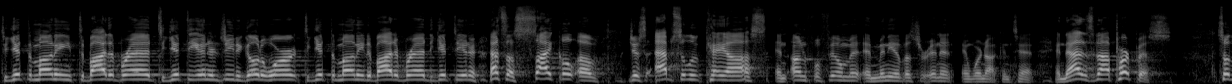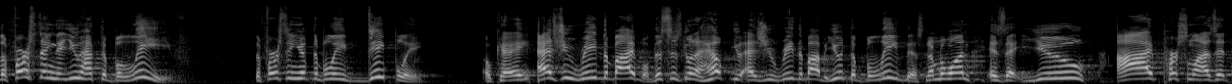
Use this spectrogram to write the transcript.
to get the money, to buy the bread, to get the energy, to go to work, to get the money, to buy the bread, to get the energy. That's a cycle of just absolute chaos and unfulfillment, and many of us are in it and we're not content. And that is not purpose. So the first thing that you have to believe the first thing you have to believe deeply, okay, as you read the Bible, this is going to help you as you read the Bible. You have to believe this. Number one is that you, I personalize it,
